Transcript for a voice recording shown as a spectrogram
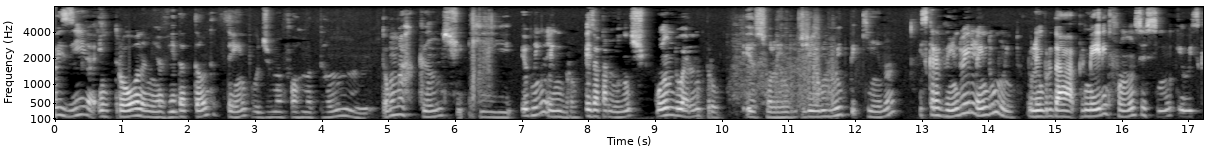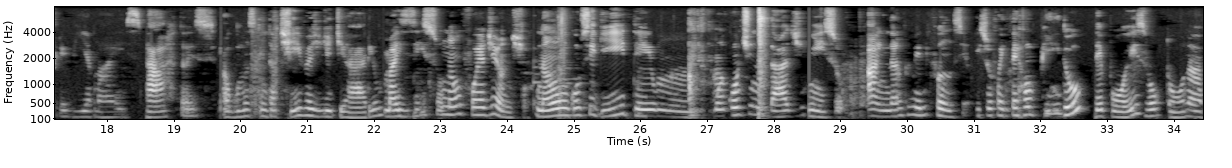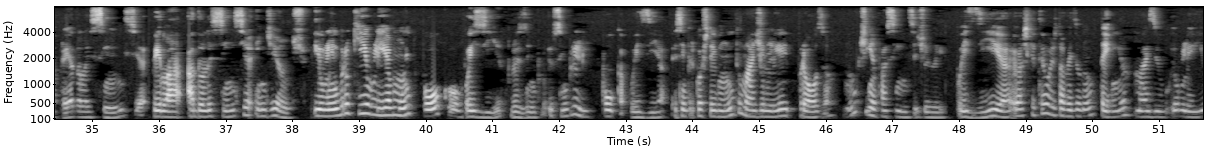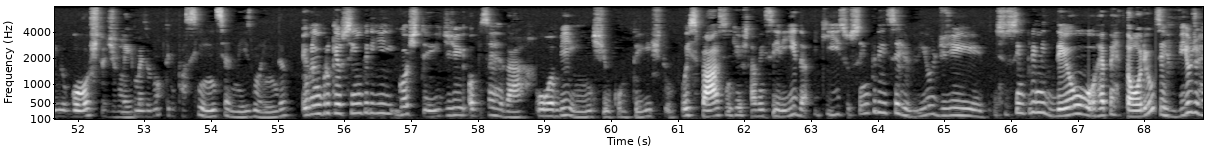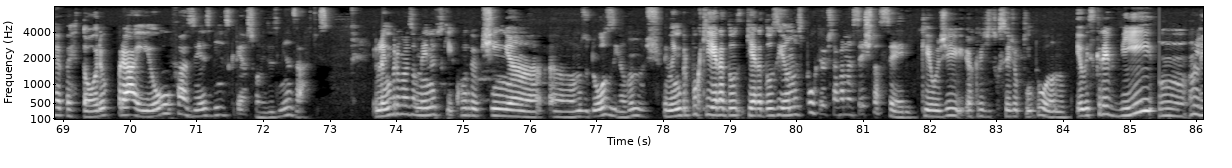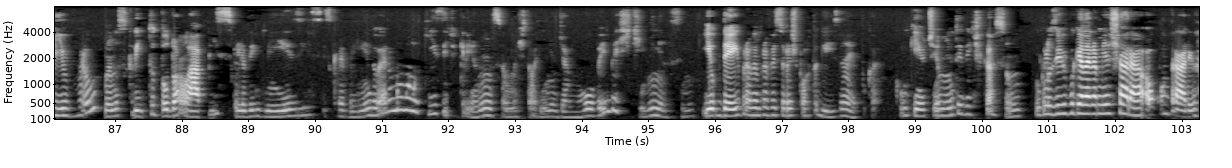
poesia entrou na minha vida há tanto tempo, de uma forma tão, tão marcante, que eu nem lembro exatamente quando ela entrou. Eu só lembro de eu muito pequena, escrevendo e lendo muito. Eu lembro da primeira infância, assim, eu escrevia mais cartas, algumas tentativas de diário, mas isso não foi adiante. Não consegui ter um, uma continuidade nisso ainda na primeira infância. Isso foi interrompido depois voltou na pré-adolescência, pela adolescência em diante. Eu lembro que eu lia muito pouco poesia, por exemplo. Eu sempre li pouca poesia. Eu sempre gostei muito mais de ler prosa. Tinha paciência de ler poesia. Eu acho que até hoje talvez eu não tenha, mas eu, eu leio, eu gosto de ler, mas eu não tenho paciência mesmo ainda. Eu lembro que eu sempre gostei de observar o ambiente, o contexto, o espaço em que eu estava inserida e que isso sempre serviu de. Isso sempre me deu repertório, serviu de repertório para eu fazer as minhas criações, as minhas artes. Eu lembro mais ou menos que quando eu tinha uh, uns 12 anos, eu lembro porque era 12, que era 12 anos porque eu estava na sexta série, que hoje eu acredito que seja o quinto ano. Eu escrevi um, um livro, manuscrito, todo a lápis. Eu levei meses escrevendo. Era uma maluquice de criança, uma historinha de amor, bem bestinha, assim. E eu dei para minha professora de português na época com quem eu tinha muita identificação. Inclusive porque ela era minha xará, ao contrário.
